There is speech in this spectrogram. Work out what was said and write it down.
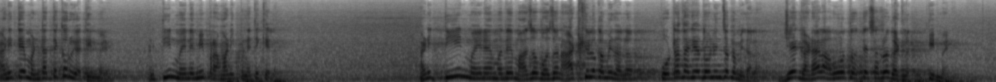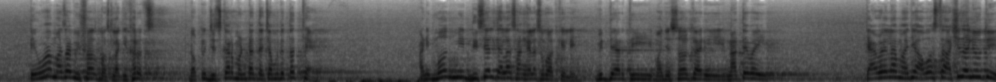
आणि ते म्हणतात ते करूया तीन महिने. आणि तीन महिने मी प्रामाणिकपणे ते केलं. आणि तीन महिन्यामध्ये माझं वजन आठ किलो कमी झालं. पोटाचा घ्या दोन इंच कमी झाला. जे घडायला हवं होतं ते सगळं घडलं तीन महिने. तेव्हा माझा विश्वास बसला की खरंच डॉक्टर जिचकार म्हणतात त्याच्यामध्ये तथ्य आहे. आणि मग मी दिसेल त्याला सांगायला सुरुवात केली. विद्यार्थी माझे सहकारी नातेवाईक त्यावेळेला माझी अवस्था अशी झाली होती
